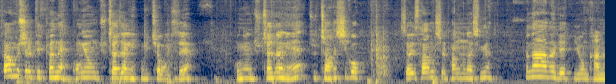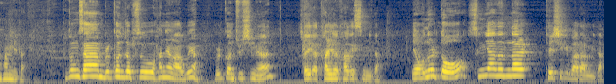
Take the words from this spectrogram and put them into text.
사무실 뒤편에 공용 주차장이 위치하고 있어요. 공용 주차장에 주차하시고 저희 사무실 방문하시면 편안하게 이용 가능합니다. 부동산 물건 접수 환영하고요. 물건 주시면 저희가 달려가겠습니다. 예, 오늘도 승리하는 날 되시기 바랍니다.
